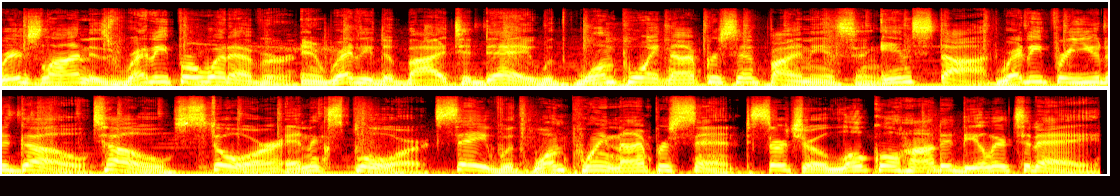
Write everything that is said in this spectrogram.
Ridgeline is ready for whatever and ready to buy today with 1.9% financing in stock, ready for you to go, tow, store, and explore. Save with 1.9%. Search your local Honda dealer today.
